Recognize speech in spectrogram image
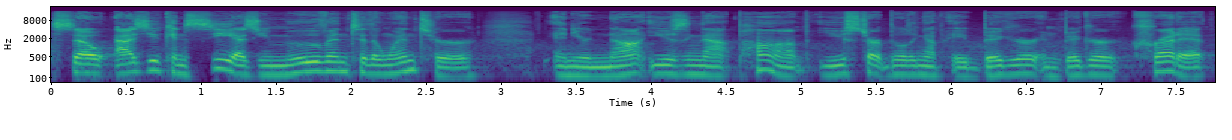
So as you can see, as you move into the winter and you're not using that pump, you start building up a bigger and bigger credit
